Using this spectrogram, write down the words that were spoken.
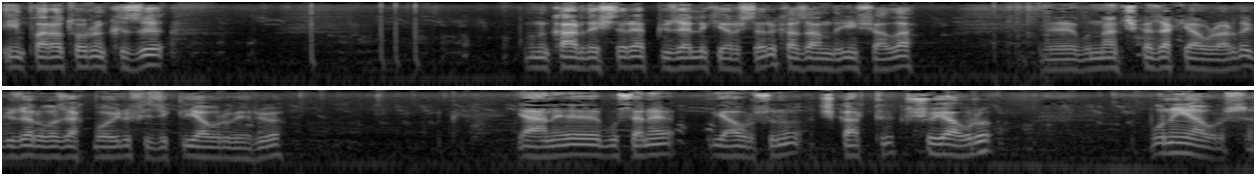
imparatorun kızı. Bunun kardeşleri hep güzellik yarışları kazandı inşallah. Ee, bundan çıkacak yavrular da güzel olacak. Boylu fizikli yavru veriyor. Yani bu sene yavrusunu çıkarttık. Şu yavru bunun yavrusu.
